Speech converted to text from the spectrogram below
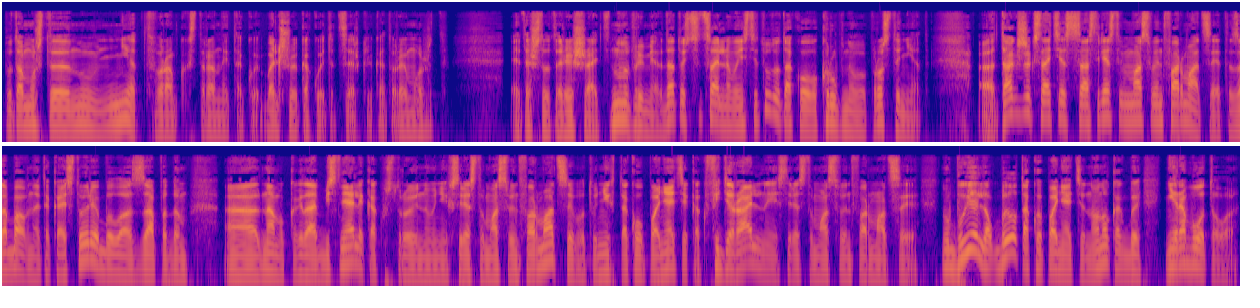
Потому что, ну, нет в рамках страны такой большой какой-то церкви, которая может это что-то решать. Ну, например, да, то есть социального института такого крупного просто нет. А, также, кстати, со средствами массовой информации. Это забавная такая история была с Западом. А, нам, когда объясняли, как устроены у них средства массовой информации, вот у них такого понятия, как федеральные средства массовой информации. Ну, было, было такое понятие, но оно как бы не работало.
